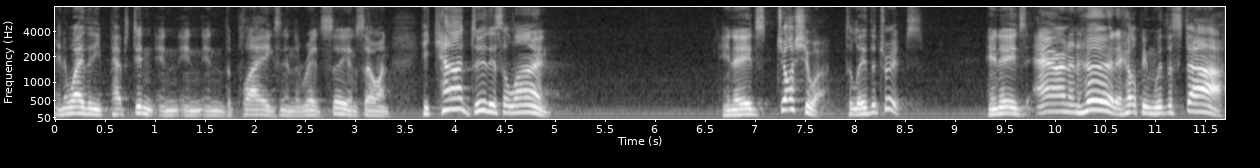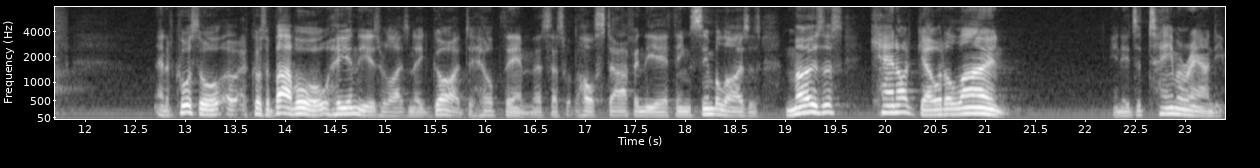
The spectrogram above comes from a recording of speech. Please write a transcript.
In a way that he perhaps didn't in, in, in the plagues and in the Red Sea and so on. He can't do this alone. He needs Joshua to lead the troops. He needs Aaron and Hur to help him with the staff. And of course, all, uh, of course, above all, he and the Israelites need God to help them. That's, that's what the whole staff in the air thing symbolizes. Moses cannot go it alone, he needs a team around him.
